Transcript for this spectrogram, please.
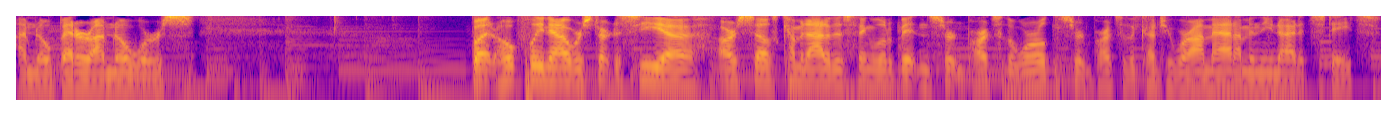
I'm no better, I'm no worse. But hopefully now we're starting to see uh, ourselves coming out of this thing a little bit in certain parts of the world, in certain parts of the country where I'm at. I'm in the United States.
